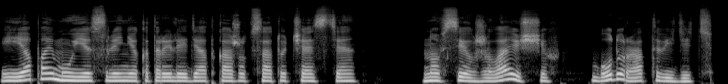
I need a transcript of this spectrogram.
И я пойму, если некоторые леди откажутся от участия. Но всех желающих буду рад видеть».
